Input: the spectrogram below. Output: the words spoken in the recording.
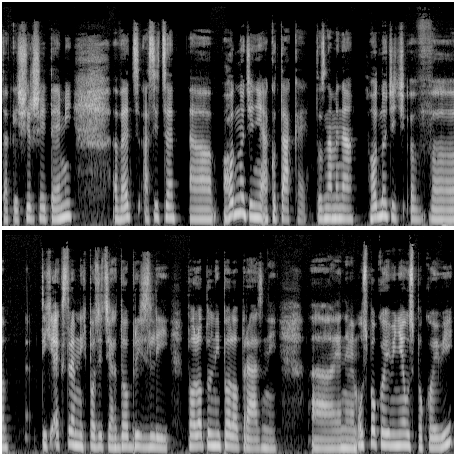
také širšej témy vec. A síce uh, hodnotenie ako také. To znamená hodnotiť v tých extrémnych pozíciách dobrý, zlý, poloplný, poloprázdny, uh, ja neviem, uspokojivý, neuspokojivý,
